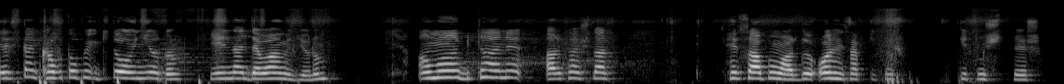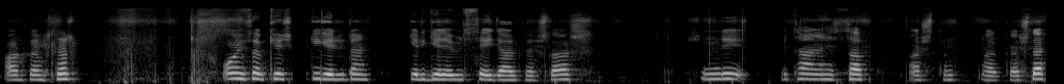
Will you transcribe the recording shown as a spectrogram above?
eskiden kafa topu 2'de oynuyordum. Yeniden devam ediyorum. Ama bir tane arkadaşlar hesabım vardı. O hesap gitmiş gitmiştir arkadaşlar. O hesap keşke geriden geri gelebilseydi arkadaşlar. Şimdi bir tane hesap açtım arkadaşlar.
